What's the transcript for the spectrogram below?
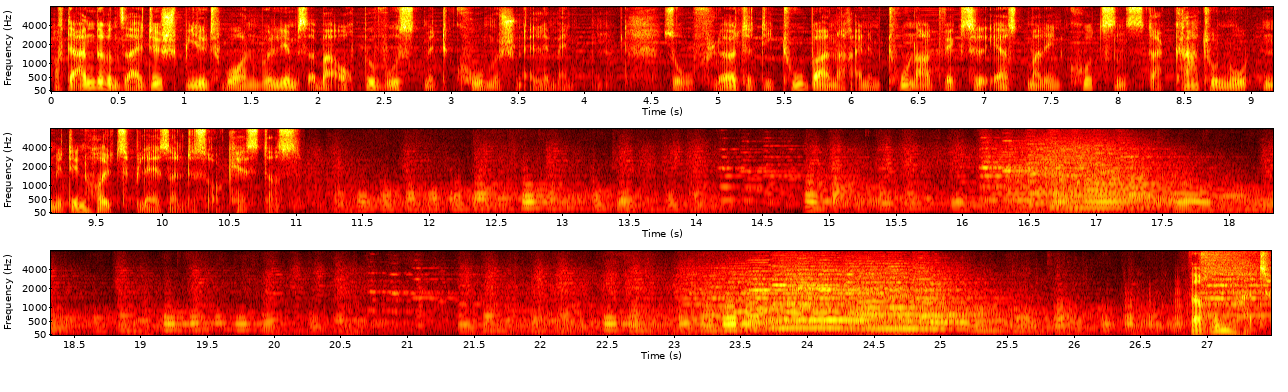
Auf der anderen Seite spielt Vaughan Williams aber auch bewusst mit komischen Elementen. So flirtet die Tuba nach einem Tonartwechsel erstmal in kurzen Staccato-Noten mit den Holzbläsern des Orchesters. Thank you. Warum hat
